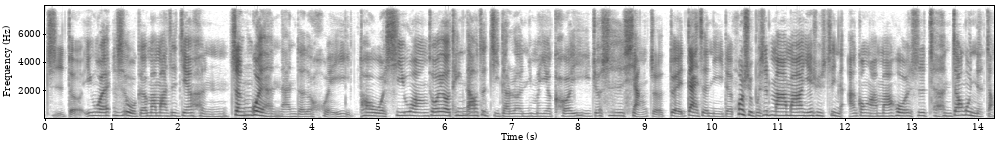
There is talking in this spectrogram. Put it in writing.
值得，因为那是我跟妈妈之间很珍贵、很难得的回忆。然后我希望所有听到自己的人，你们也可以就是想着，对，带着你的，或许不是妈妈，也许是你的阿公阿妈，或者是很照顾你的长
